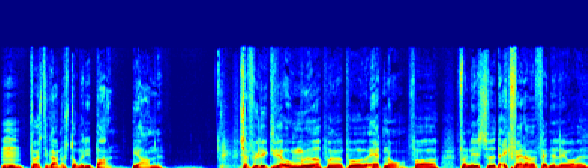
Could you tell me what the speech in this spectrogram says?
Mm. Første gang, du står med dit barn i armene. Selvfølgelig ikke de der unge møder på, på 18 år for, for Næstved, der ikke fatter, hvad fanden de laver, vel?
